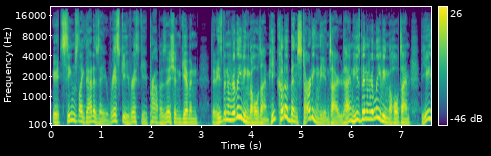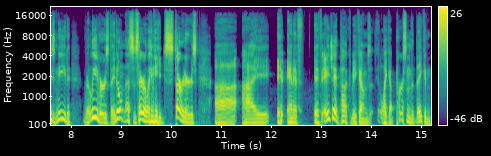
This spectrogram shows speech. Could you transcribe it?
it seems like that is a risky, risky proposition given that he's been relieving the whole time. He could have been starting the entire time, he's been relieving the whole time. The A's need relievers, they don't necessarily need starters. Uh, I And if if AJ Puk becomes like a person that they can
